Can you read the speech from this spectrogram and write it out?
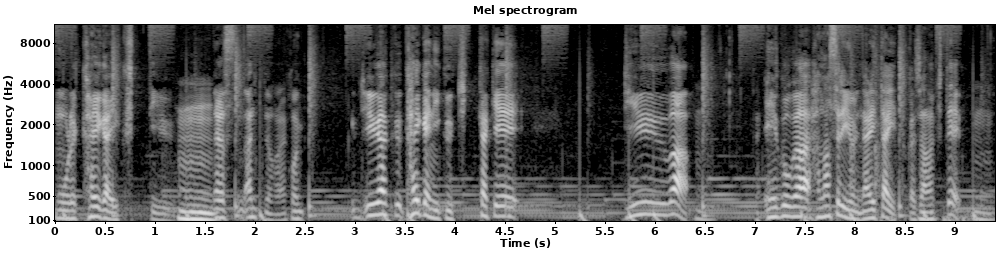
もう俺海外行くっていう、うん。だからなんていうのかな留学海外に行くきっかけ理由は、英語が話せるようになりたいとかじゃなくてうん。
